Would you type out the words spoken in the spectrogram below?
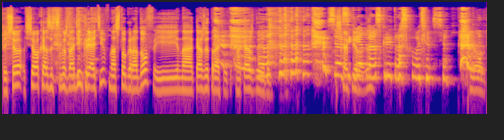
То есть все, все оказывается, нужно один креатив на 100 городов и на каждый трафик, на каждый все, секрет да? раскрыт, расходимся. Черт.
